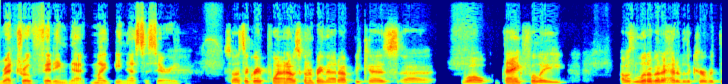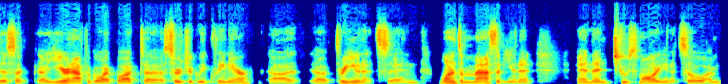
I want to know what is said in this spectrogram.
retrofitting that might be necessary. So that's a great point. I was going to bring that up because, uh, well, thankfully, I was a little bit ahead of the curve with this. A, a year and a half ago, I bought uh, Surgically Clean Air, uh, uh, three units, and one is a massive unit, and then two smaller units. So I'm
